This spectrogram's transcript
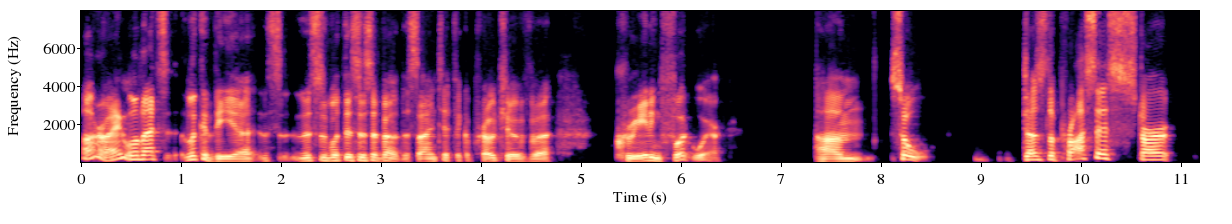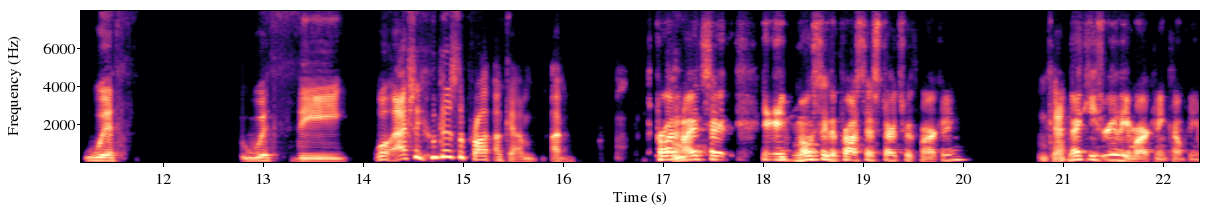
All right. Well, that's look at the uh, this, this, is what this is about the scientific approach of uh, creating footwear. Um, so, does the process start with with the well? Actually, who does the pro? Okay, I'm. I'm Pro- I'd say it, mostly the process starts with marketing. Okay. Nike's really a marketing company.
